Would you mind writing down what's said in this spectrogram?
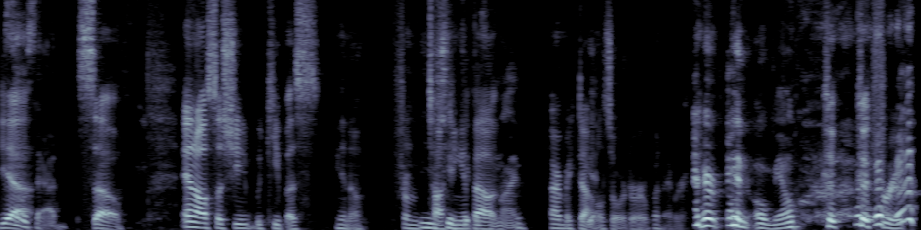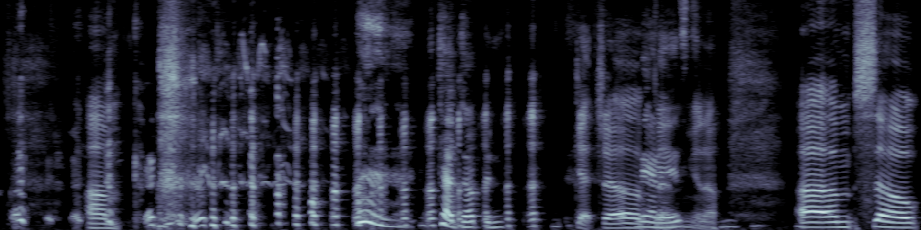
Yeah. So sad. So, and also she would keep us, you know, from you talking about our McDonald's yeah. order or whatever. and oatmeal. Cook, cook fruit. um, ketchup and ketchup, mayonnaise. And, you know. Um, so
